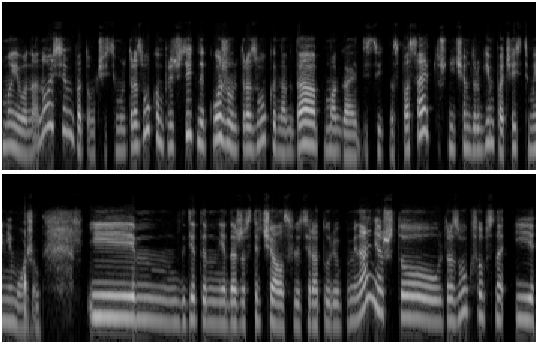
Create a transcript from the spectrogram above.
Мы его наносим, потом чистим ультразвуком. При чувствительной коже ультразвук иногда помогает, действительно спасает, потому что ничем другим почистить мы не можем. И где-то мне даже встречалось в литературе упоминание, что ультразвук звук, собственно, и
